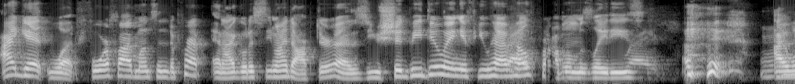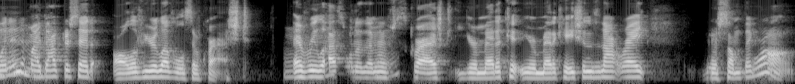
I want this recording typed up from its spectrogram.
I get what, four or five months into prep, and I go to see my doctor, as you should be doing if you have right. health problems, ladies. Right. mm-hmm. I went in, and my doctor said, All of your levels have crashed. Mm-hmm. Every last one of them has crashed. Your medica- your medication's not right. There's something wrong.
